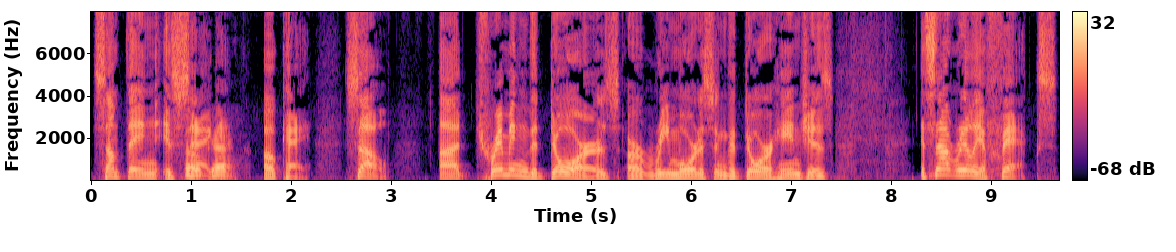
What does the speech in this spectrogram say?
Something is sagging. Okay. Okay. So, uh, trimming the doors or remortising the door hinges, it's not really a fix.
